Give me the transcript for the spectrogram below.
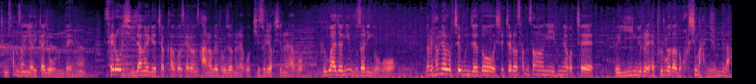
지금 삼성이 여기까지 오는 데에는 새로운 시장을 개척하고 새로운 산업에 도전을 하고 기술 혁신을 하고 그 과정이 우선인 거고 그다음에 협력업체 문제도 실제로 삼성이 협력업체 그 이익률을 애플보다도 훨씬 많이 줍니다.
